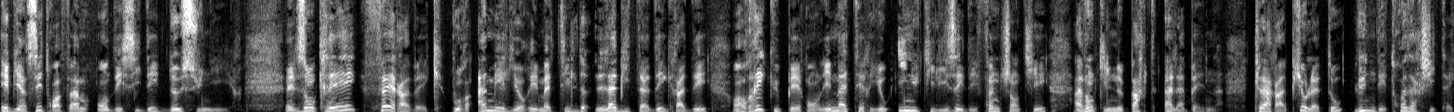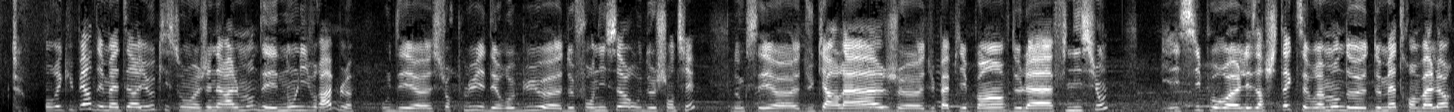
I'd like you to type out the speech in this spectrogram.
eh bien, ces trois femmes ont décidé de s'unir. Elles ont créé Faire avec pour améliorer, Mathilde, l'habitat dégradé en récupérant les matériaux inutilisés des fins de chantier avant qu'ils ne partent à la benne. Clara Piolato, l'une des trois architectes. On récupère des matériaux qui sont euh, généralement des non livrables ou des euh, surplus et des rebuts euh, de fournisseurs ou de chantiers. Donc c'est du carrelage, du papier peint, de la finition. Ici, pour euh, les architectes, c'est vraiment de, mettre en valeur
